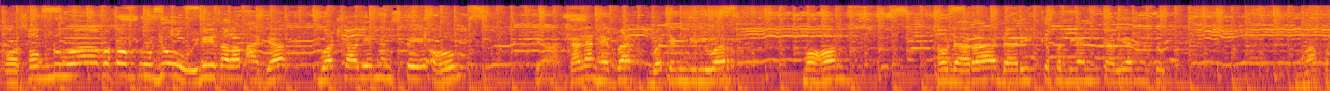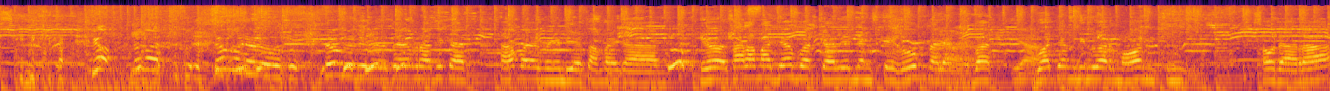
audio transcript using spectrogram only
0207 ini salam aja buat kalian yang stay home Ya, kalian hebat buat yang di luar mohon saudara dari kepentingan kalian untuk apa sih yuk tunggu tunggu dulu tunggu dulu saya perhatikan apa yang ingin dia sampaikan yuk salam aja buat kalian yang stay home kalian Ya, hebat ya. buat yang di luar mohon saudara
